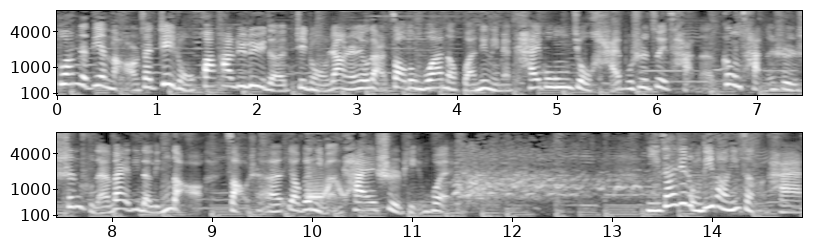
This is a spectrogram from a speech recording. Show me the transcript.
端着电脑在这种花花绿绿的这种让人有点躁动不安的环境里面开工，就还不是最惨的，更惨的是身处在外地的领导早晨要跟你们开视频会，你在这种地方你怎么开？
